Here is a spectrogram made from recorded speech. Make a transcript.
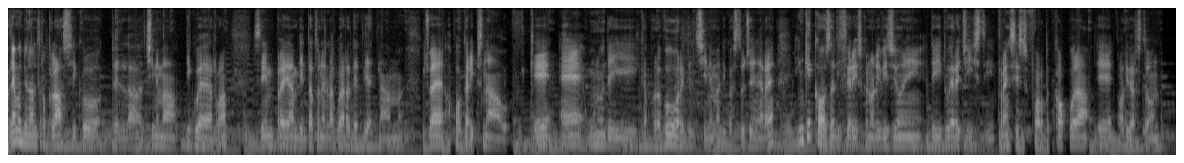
Parliamo di un altro classico del cinema di guerra, sempre ambientato nella guerra del Vietnam, cioè Apocalypse Now, che è uno dei capolavori del cinema di questo genere. In che cosa differiscono le visioni dei due registi, Francis Ford Coppola e Oliver Stone?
